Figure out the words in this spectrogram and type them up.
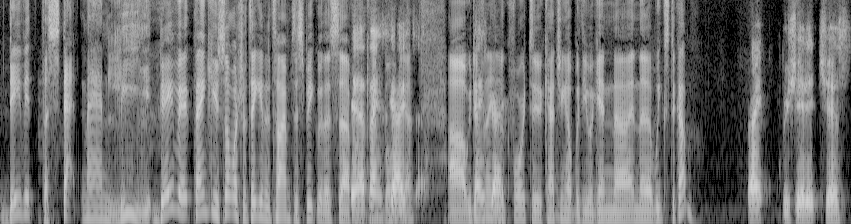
David the Statman Lee. David, thank you so much for taking the time to speak with us uh, from Yeah, thanks, Cambodia. guys. Uh, we Thanks, definitely guys. look forward to catching up with you again uh, in the weeks to come. Right? Appreciate it. Cheers.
